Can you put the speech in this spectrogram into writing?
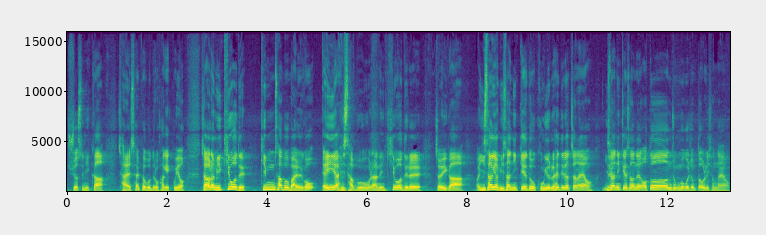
주셨으니까 잘 살펴보도록 하겠고요. 자, 그럼 이 키워드 김사부 말고 AI 사부라는 키워드를 저희가 이상엽 이사님께도 공유를 해드렸잖아요. 이사님께서는 어떤 종목을 좀 떠올리셨나요?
